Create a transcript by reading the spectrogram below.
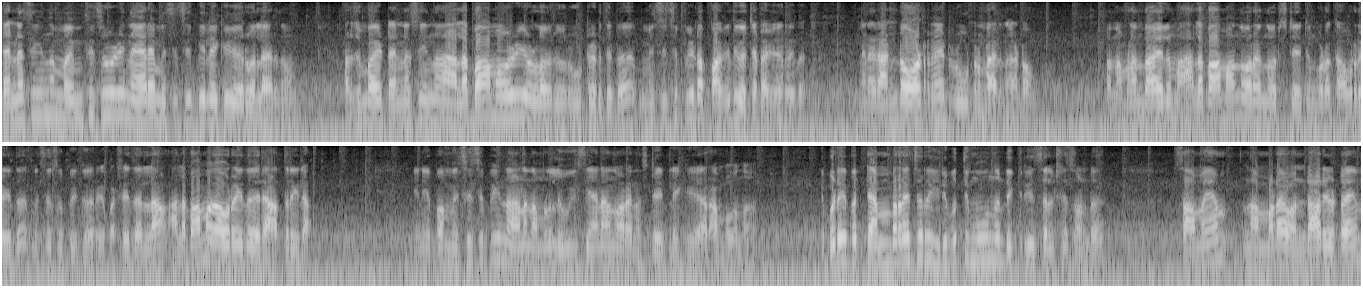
ടെന്നസിയിൽ നിന്ന് മെംഫിസ് വഴി നേരെ മിസിസിപ്പിയിലേക്ക് കയറുമല്ലായിരുന്നു അർജുൻഭായ് ടെന്നസിയിൽ നിന്ന് അലബാമ വഴിയുള്ള ഒരു റൂട്ട് എടുത്തിട്ട് മിസിസിപ്പിയുടെ പകുതി വെച്ചിട്ടാണ് കയറിയത് അങ്ങനെ രണ്ട് ഓൾട്ടർനേറ്റ് റൂട്ട് ഉണ്ടായിരുന്നു കേട്ടോ. അപ്പോൾ നമ്മളെന്തായാലും അലബാമ എന്ന് പറയുന്ന ഒരു സ്റ്റേറ്റും കൂടെ കവർ ചെയ്ത് മിസിസിപ്പി കയറി പക്ഷേ ഇതെല്ലാം അലബാമ കവർ ചെയ്ത് രാത്രിയിലാണ് ഇനിയിപ്പം മിസിസിപ്പിയിൽ നിന്നാണ് നമ്മൾ ലൂയിസിയാന എന്ന് പറയുന്ന സ്റ്റേറ്റിലേക്ക് കയറാൻ പോകുന്നത്. ഇവിടെ ഇപ്പോൾ ടെമ്പറേച്ചർ ഇരുപത്തിമൂന്ന് ഡിഗ്രി സെൽഷ്യസ് ഉണ്ട്. സമയം നമ്മുടെ ഒന്റാറിയോ ടൈം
